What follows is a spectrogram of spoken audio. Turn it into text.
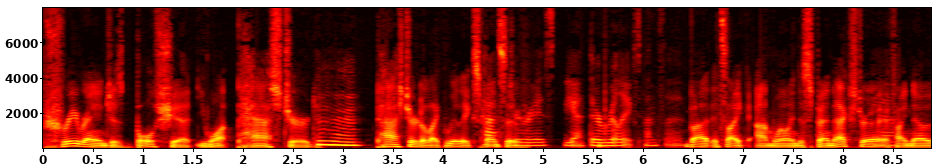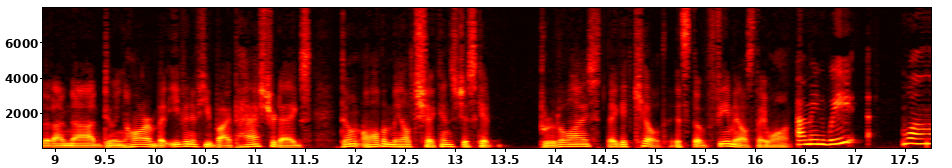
free range is bullshit. You want pastured, mm-hmm. pastured are like really expensive. Pasture raised, yeah, they're really expensive. But it's like I'm willing to spend extra Yeah. if I know that I'm not doing harm. But even if you buy pastured eggs, don't all the male chickens just get brutalized? They get killed. It's the females they want. I mean, we, well,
